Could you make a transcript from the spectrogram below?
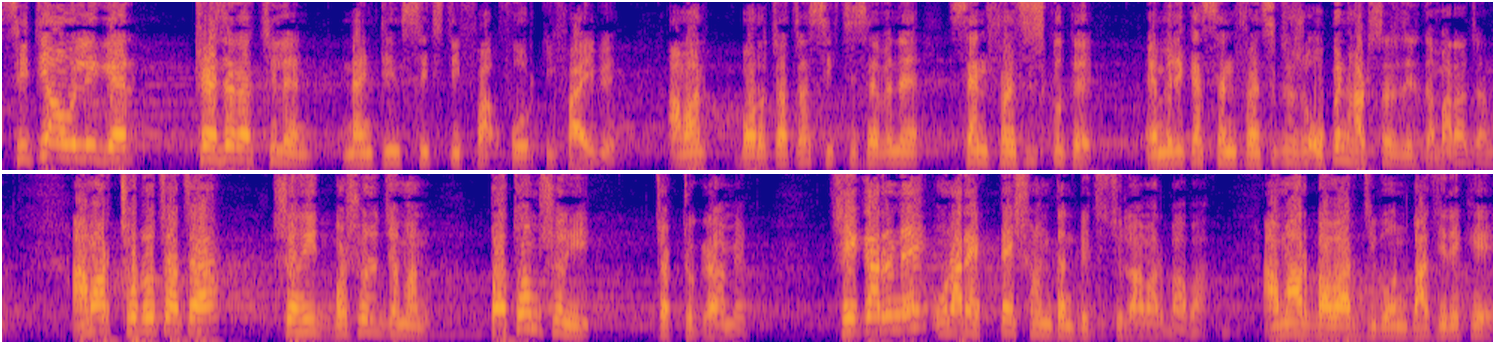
সিটি আওয়ামী লীগের ট্রেজারার ছিলেন নাইনটিন সিক্সটি ফোর কি ফাইভে আমার বড় চাচা সিক্সটি সেভেনে সান ফ্রান্সিসকোতে আমেরিকার সান ফ্রান্সিসকো ওপেন হার্ট সার্জারিতে মারা যান। আমার ছোট চাচা শহীদ বসরুজ্জামান প্রথম শহীদ চট্টগ্রামের। সেই কারণে ওনার একটাই সন্তান বেঁচে ছিল আমার বাবা। আমার বাবার জীবন বাজি রেখে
